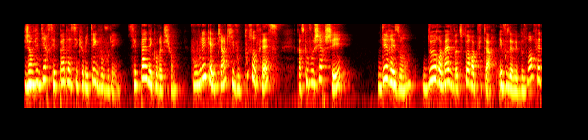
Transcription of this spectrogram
j'ai envie de dire, c'est pas de la sécurité que vous voulez. C'est pas des corrections. Vous voulez quelqu'un qui vous pousse aux fesses parce que vous cherchez des raisons de remettre votre sport à plus tard. Et vous avez besoin en fait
